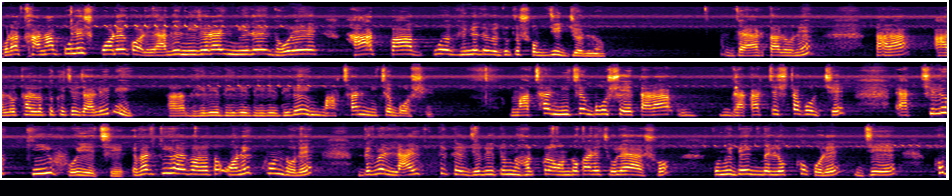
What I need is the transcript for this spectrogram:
ওরা থানা পুলিশ পরে করে। আগে নিজেরাই মেরে, ধরে, হাত, পা পুরো ভেঙে দেবে দুটো সবজির জন্য। যার কারণে তারা আলো ঠালো তো কিছু জ্বালিয়েনি তারা ধীরে ধীরে ধীরে ধীরে মাছার নিচে বসে। মাছার নিচে বসে তারা দেখার চেষ্টা করছে অ্যাকচুয়ালি কি হয়েছে? এবার কি হয় বলো তো, অনেকক্ষণ ধরে দেখবে লাইট থেকে যদি তুমি হট করে অন্ধকারে চলে আসো, তুমি দেখবে লক্ষ্য করে যে খুব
